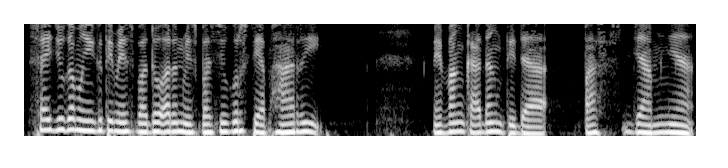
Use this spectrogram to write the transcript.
Saya juga mengikuti mesbah doa dan mesbah syukur setiap hari. Memang kadang tidak pas jamnya.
